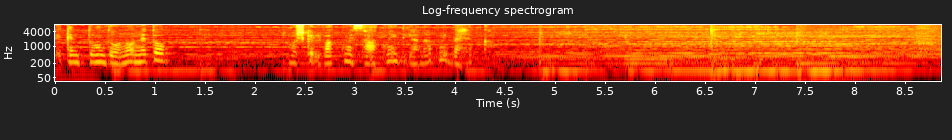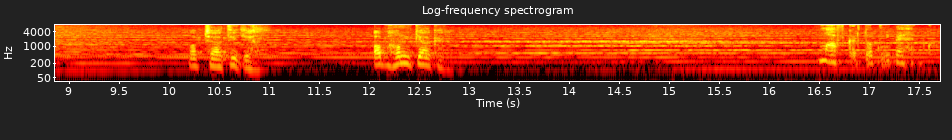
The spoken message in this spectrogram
لیکن تم دونوں نے تو مشکل وقت میں ساتھ نہیں دیا نا اپنی بہن کا۔ اب چاہتی کیا؟ اب ہم کیا کریں؟ معاف کر دو اپنی بہن کو۔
